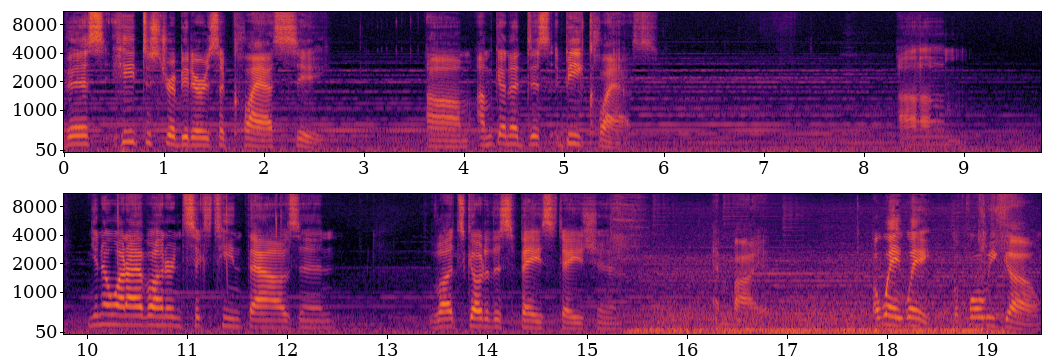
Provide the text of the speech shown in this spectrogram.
this heat distributor is a Class C. Um, I'm gonna dis B class. Um, you know what? I have 116,000. Let's go to the space station and buy it. Oh, wait, wait. Before we go.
